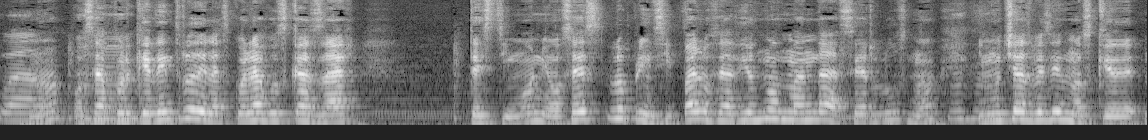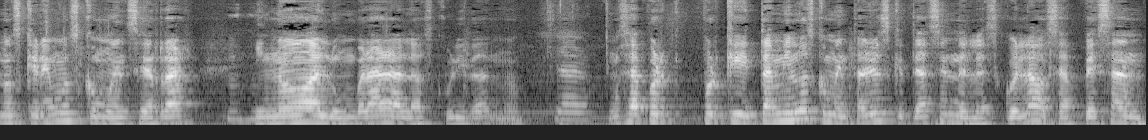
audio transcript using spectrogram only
Wow. ¿no? O sea, porque dentro de la escuela buscas dar testimonio, o sea, es lo principal, o sea, Dios nos manda a hacer luz, ¿no? Y muchas veces nos, que, nos queremos como encerrar y no alumbrar a la oscuridad, ¿no? Claro. O sea, por- porque también los comentarios que te hacen de la escuela, o sea, pesan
